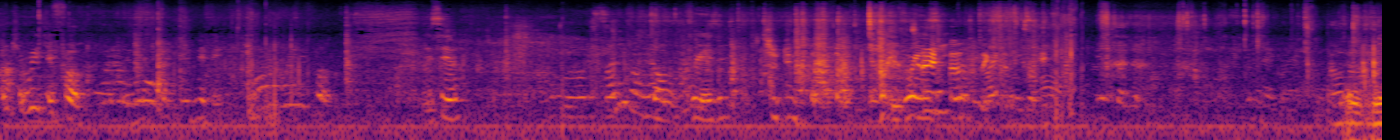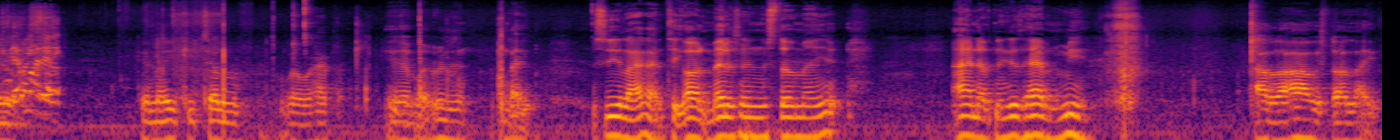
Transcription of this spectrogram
What you reaching for? This here. Talking crazy. Talking crazy. That's good. Yeah, now you keep telling them about what happened. Yeah, but really, like, see, like, I gotta take all the medicine and stuff, man. I ain't never think this happened to me. I, I always thought, like,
